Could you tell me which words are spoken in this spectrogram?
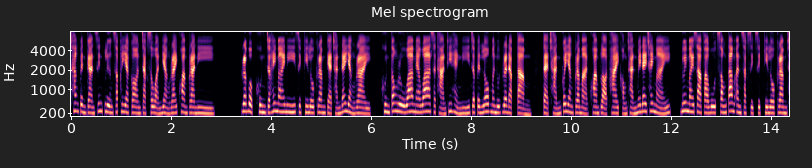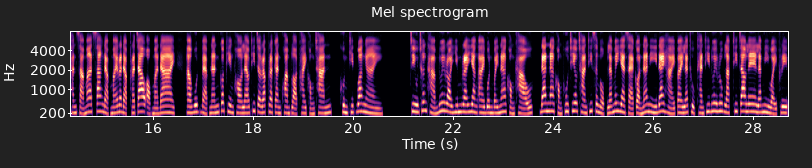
ช่างเป็นการสิ้นเปลืองทรัพยากรจากสวรรค์อย่างไร้ความปราณี ระบบคุณจะให้ไม้นี้ 10 กิโลกรัมแก่ฉันได้อย่างไร คุณต้องรู้ว่าแม้ว่าสถานที่แห่งนี้จะเป็นโลกมนุษย์ระดับต่ำ แต่ฉันก็ยังประมาทความปลอดภัยของฉันไม่ได้ใช่ไหม ด้วยไม้ซาฟาวูดซองตั้มอันศักดิ์สิทธิ์ 10 กิโลกรัม ฉันสามารถสร้างดาบไม้ระดับพระเจ้าออกมาได้ อาวุธแบบนั้นก็เพียงพอแล้วที่จะรับประกันความปลอดภัยของฉัน คุณคิดว่าไง จิวเชิงถามด้วยรอยยิ้มไร้ยางอายบนใบหน้าของเขา ด้านหน้าของผู้เชี่ยวชาญที่สงบและไม่ยาแสก่อนหน้านี้ได้หายไปและถูกแทนที่ด้วยรูปลักษณ์ที่เจ้าเล่ห์และมีไหวพริบ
